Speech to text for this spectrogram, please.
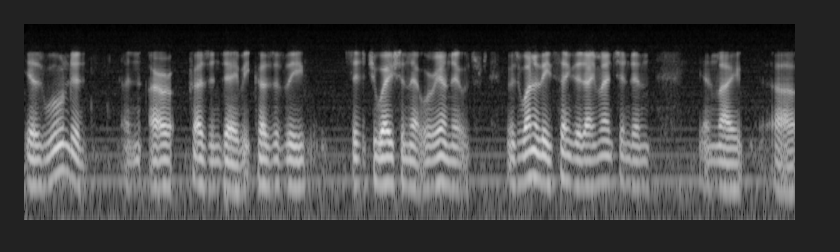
is wounded in our present day because of the situation that we're in. It was it was one of these things that I mentioned in in my uh,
